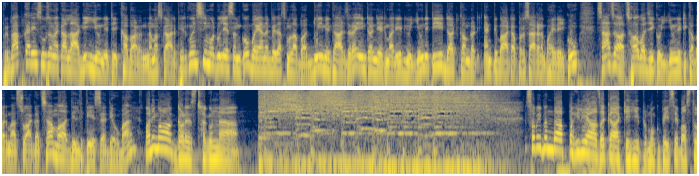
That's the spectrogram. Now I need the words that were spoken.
प्रभावकारी सूचनाका लागि युनिटी खबर। नमस्कार फ्रिक्वेन्सी मोडुलेसनको बयानब्बे दशमलव दुई मेघार्ज र इन्टरनेटमा radio unity dot com dot एनपीबाट प्रसारण भइरहेको साँझ छ बजेको युनिटी खबरमा स्वागत छ। म दिलदीपेश देउबा। अनि म गणेश ठगुन्ना। सबैभन्दा पहिले आजका केही प्रमुख विषयवस्तु।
